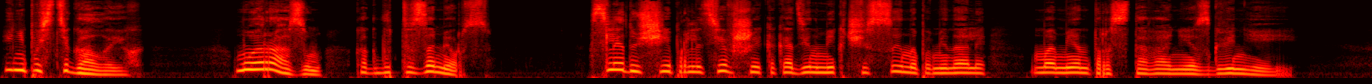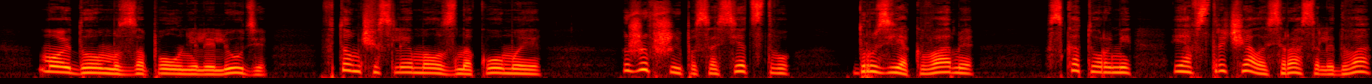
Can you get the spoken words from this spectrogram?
и не постигала их — мой разум как будто замерз. Следующие пролетевшие как один миг часы напоминали момент расставания с Гвинеей. Мой дом заполнили люди, в том числе малознакомые, жившие по соседству, друзья к ваме, с которыми я встречалась раз или два,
